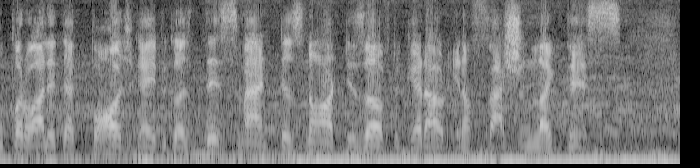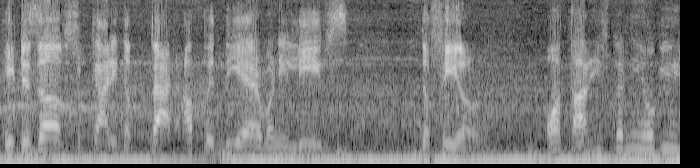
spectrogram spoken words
ऊपर वाले तक पहुँच गए because this man does not deserve to get out in a fashion like this he deserves to carry the bat up in the air when he leaves the field और तारीफ़ करनी होगी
